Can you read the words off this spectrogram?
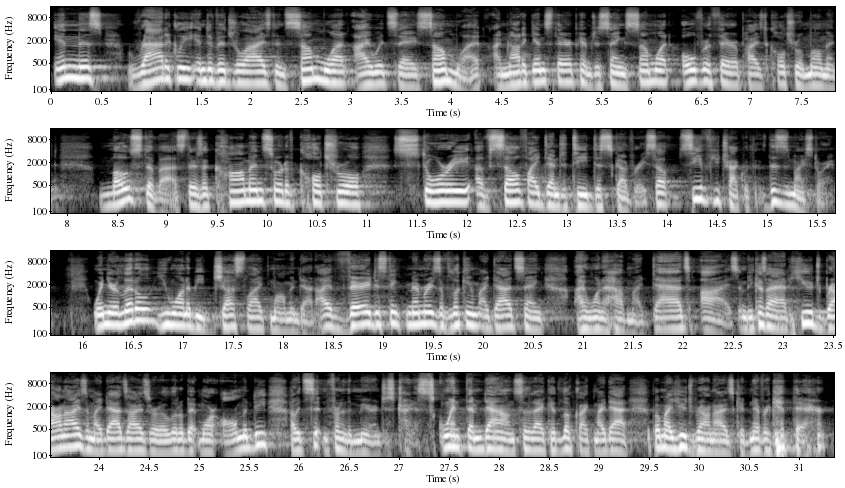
in this radically individualized and somewhat, I would say, somewhat, I'm not against therapy, I'm just saying somewhat over therapized cultural moment, most of us, there's a common sort of cultural story of self identity discovery. So, see if you track with this. This is my story. When you're little, you want to be just like mom and dad. I have very distinct memories of looking at my dad saying, I want to have my dad's eyes. And because I had huge brown eyes and my dad's eyes are a little bit more almondy, I would sit in front of the mirror and just try to squint them down so that I could look like my dad. But my huge brown eyes could never get there.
